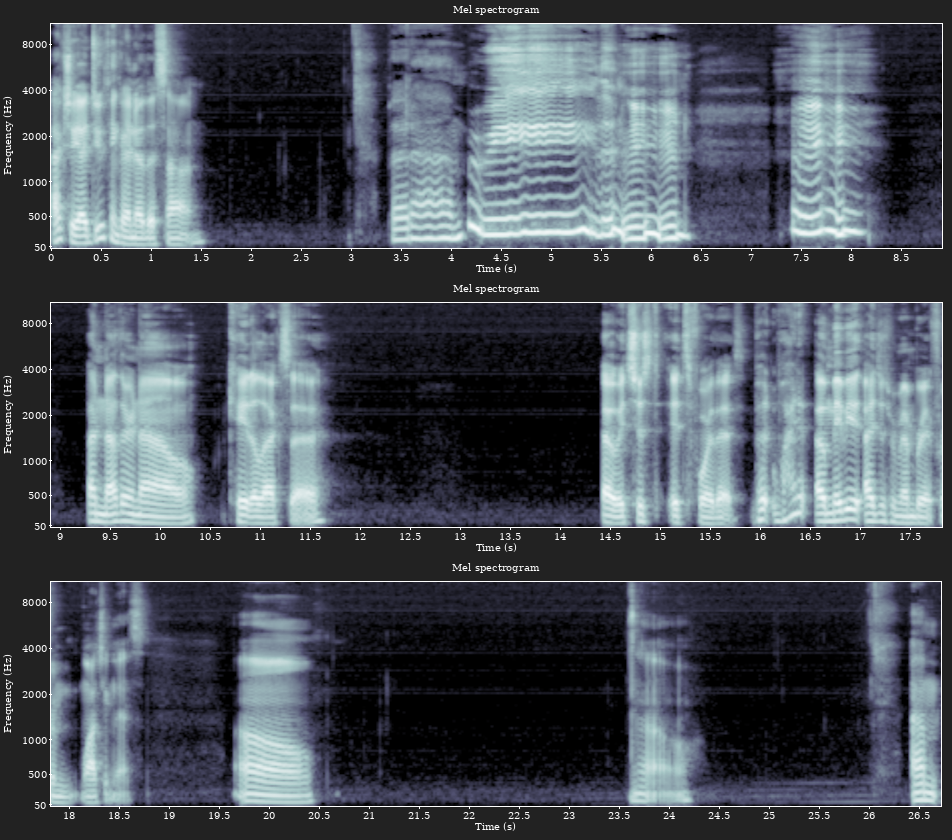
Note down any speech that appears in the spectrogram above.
Actually, I do think I know this song. But I'm breathing in. Another now, Kate Alexa. Oh, it's just it's for this. But why do, oh maybe I just remember it from watching this. Oh. Oh. Um,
